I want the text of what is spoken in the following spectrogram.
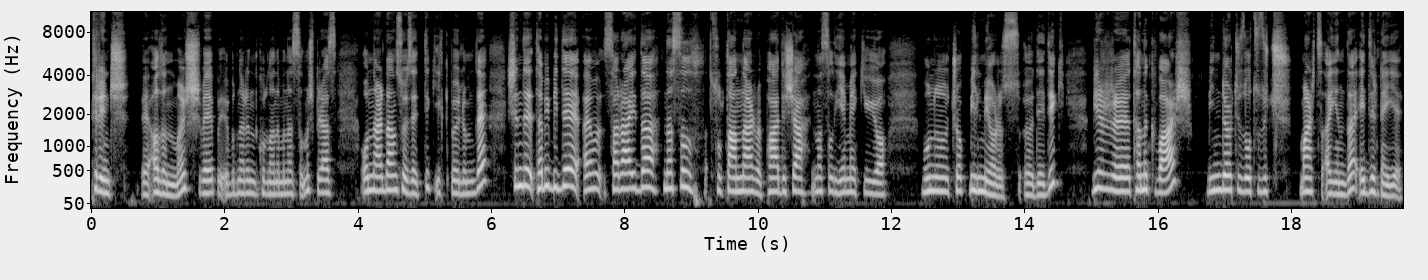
pirinç e, alınmış ve bunların kullanımı nasılmış biraz onlardan söz ettik ilk bölümde. Şimdi tabii bir de e, sarayda nasıl sultanlar ve padişah nasıl yemek yiyor bunu çok bilmiyoruz e, dedik. Bir tanık var 1433 Mart ayında Edirne'yi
